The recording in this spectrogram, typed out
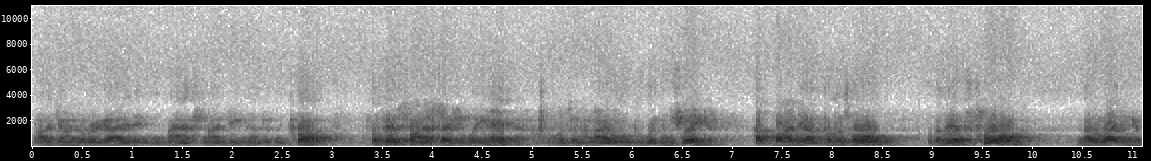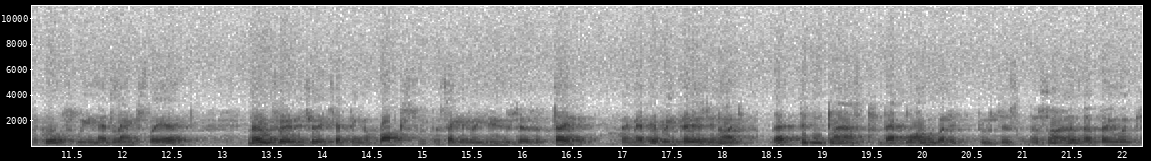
I joined the brigade in March 1912. The first fire station we had was in an old wooden shed up by the Oddfellows Hall with an earth floor, no lighting of course, we had lamps there, no furniture excepting a box that the secretary used as a table. They met every Thursday night. That didn't last that long, but it was just decided that they would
